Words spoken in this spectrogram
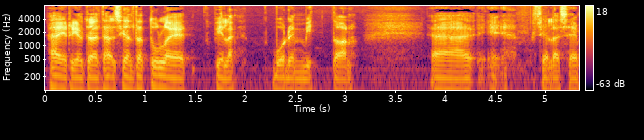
häiriötä sieltä tulee vielä vuoden mittaan. Ää, e, siellä se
